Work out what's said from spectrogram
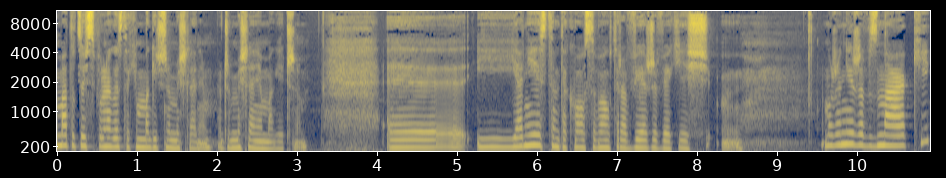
ma to coś wspólnego z takim magicznym myśleniem, znaczy myśleniem magicznym. Yy, I ja nie jestem taką osobą, która wierzy w jakieś mm, może nie, że w znaki,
